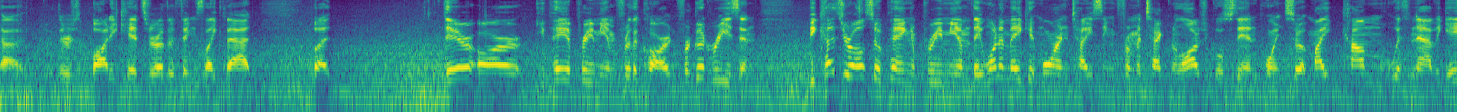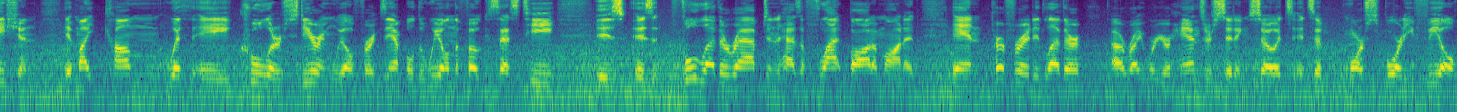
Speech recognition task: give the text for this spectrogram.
uh, there's body kits or other things like that but there are you pay a premium for the car and for good reason because you're also paying a premium, they want to make it more enticing from a technological standpoint. So it might come with navigation, it might come with a cooler steering wheel. For example, the wheel in the Focus ST is is full leather wrapped and it has a flat bottom on it, and perforated leather uh, right where your hands are sitting. So it's it's a more sporty feel.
